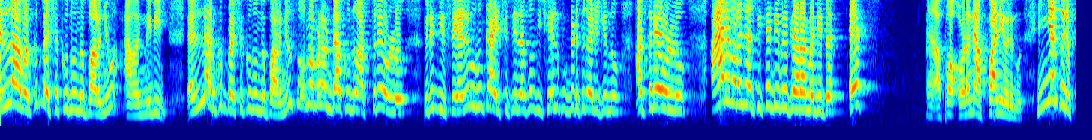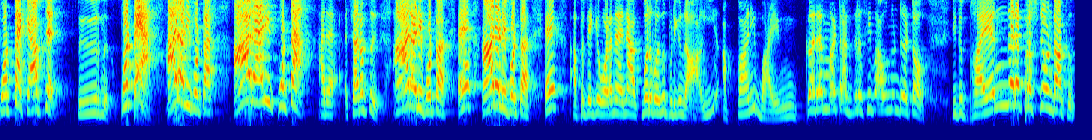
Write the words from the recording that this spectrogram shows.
എല്ലാവർക്കും വിശക്കുന്നു എന്ന് പറഞ്ഞു നിവിൻ. എല്ലാവർക്കും വിശക്കുന്നു എന്ന് പറഞ്ഞു. സോ നമ്മൾ ഉണ്ടാക്കുന്നു അത്രേ ഉള്ളൂ. പിന്നെ ജിസയിൽ ഒന്നും കഴിച്ചിട്ടില്ല. സോ ജിസേൽ ഫുഡ് എടുത്ത് കഴിക്കുന്നു അത്രേ ഉള്ളൂ. ആര് പറഞ്ഞു കിച്ചൺ ടീമിൽ കയറാൻ വേണ്ടിയിട്ട്? ഏ അപ്പൊ ഉടനെ അപ്പാനി വരുന്നു. ഇങ്ങനത്തെ ഒരു പൊട്ട ക്യാപ്റ്റൻ തീർന്ന്. പൊട്ടയാ? ആരാണ് ഈ പൊട്ട? ആരാടി പൊട്ട? ആരാ ശരത്ത് ആരാടി പൊട്ട? ഏ ആരാടി പൊട്ട? ഏ അപ്പത്തേക്ക് ഉടനെ തന്നെ അക്ബർ വന്ന് പിടിക്കുന്നു ആ, ഈ അപ്പാനി ഭയങ്കരമായിട്ട് അഗ്രസീവ് ആവുന്നുണ്ട് കേട്ടോ. ഇത് ഭയങ്കര പ്രശ്നം ഉണ്ടാക്കും.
